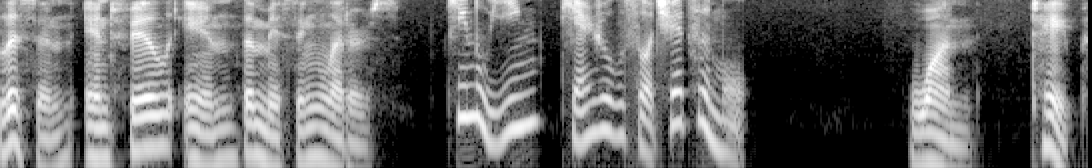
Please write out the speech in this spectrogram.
Listen and fill in the missing letters. 听录音，填入所缺字母。 1. Tape.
